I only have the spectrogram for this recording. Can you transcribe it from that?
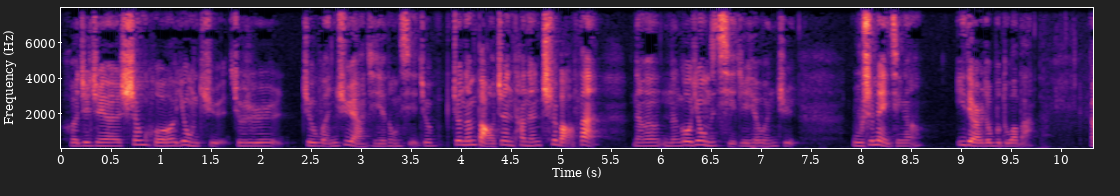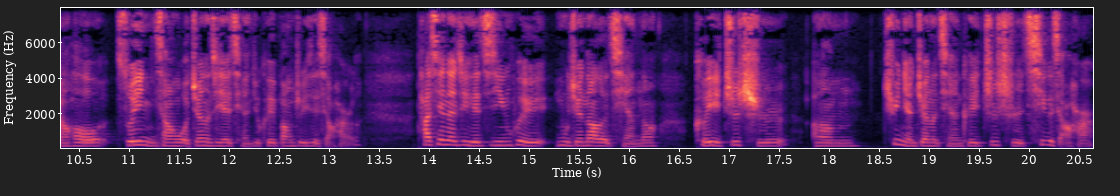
和这些生活用具，就是就文具啊这些东西，就就能保证他能吃饱饭，能能够用得起这些文具，五十美金啊，一点都不多吧？然后，所以你像我捐的这些钱，就可以帮助一些小孩了。他现在这些基金会募捐到的钱呢，可以支持，嗯，去年捐的钱可以支持七个小孩，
